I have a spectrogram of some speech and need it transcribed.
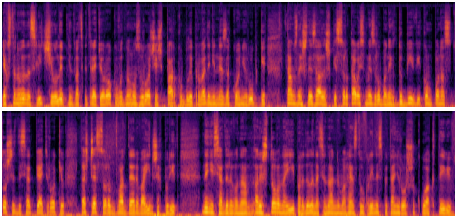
Як встановили слідчі у липні 23-го року, в одному з урочищ парку були проведені незаконні рубки. Там знайшли залишки 48 зрубаних дубів віком понад 165 років та ще 42 дерева інших порід. Нині вся деревина арештована і передали Національному агентству України з питань розшуку активів.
